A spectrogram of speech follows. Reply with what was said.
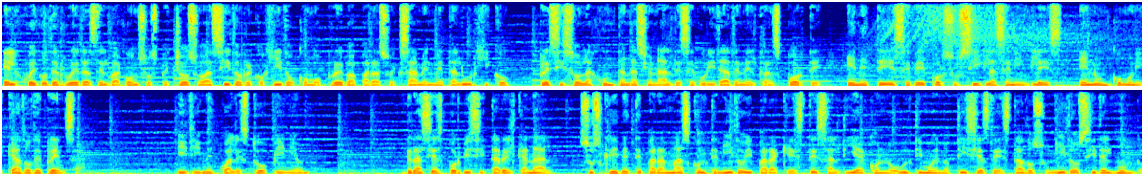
El juego de ruedas del vagón sospechoso ha sido recogido como prueba para su examen metalúrgico, precisó la Junta Nacional de Seguridad en el Transporte, NTSB por sus siglas en inglés, en un comunicado de prensa. Y dime cuál es tu opinión. Gracias por visitar el canal, suscríbete para más contenido y para que estés al día con lo último en noticias de Estados Unidos y del mundo.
